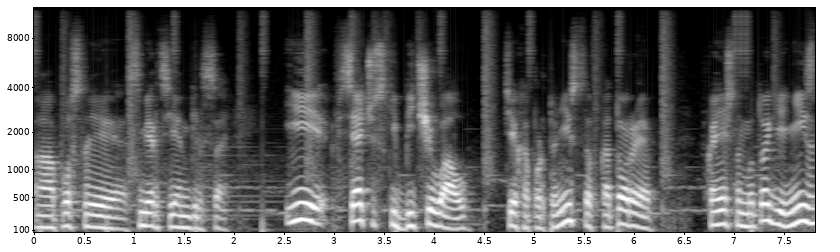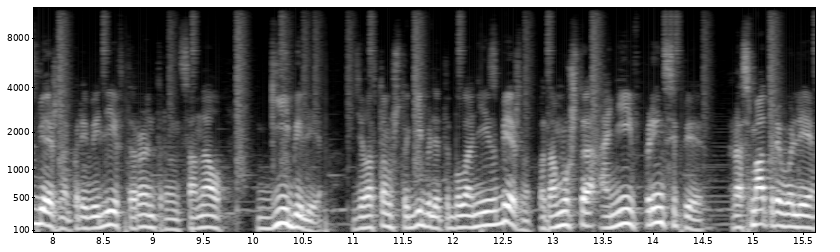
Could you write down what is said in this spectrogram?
а, после смерти Энгельса и всячески бичевал тех оппортунистов, которые в конечном итоге неизбежно привели Второй интернационал к гибели. Дело в том, что гибель это была неизбежна, потому что они, в принципе, рассматривали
